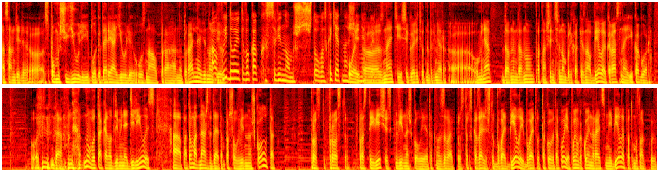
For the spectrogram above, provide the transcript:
на самом деле, э, с помощью Юли и благодаря Юле узнал про натуральное вино. А вы до этого как с вином? Что у вас, какие отношения Ой, были? знаете, если говорить, вот, например, э, у меня давным-давно отношения с вином были, как я знал, белое, красное и когор. Вот, да. Ну, вот так оно для меня делилось. А потом однажды, да, я там пошел в винную школу, так, просто, просто в простые вещи, винной школы я так называю, просто рассказали, что бывает белый, бывает вот такой вот такой. Я понял, какой нравится мне белое, потом узнал, какой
